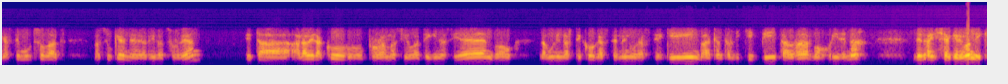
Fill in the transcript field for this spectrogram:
gazte multzo bat bazuken herri batzordean, eta araberako programazio bat egina ziren, bo, lagunen arteko gazte mengo gazteekin, ba, kantaldikipi, eta hori dena, dena iziak ere mandik,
